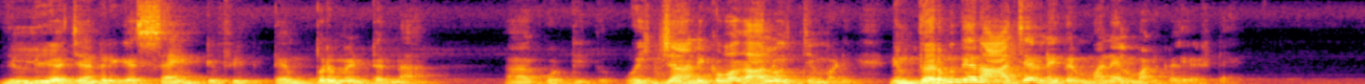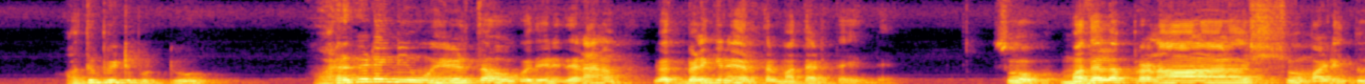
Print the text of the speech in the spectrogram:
ಇಲ್ಲಿಯ ಜನರಿಗೆ ಸೈಂಟಿಫಿಕ್ ಟೆಂಪರಮೆಂಟನ್ನು ಕೊಟ್ಟಿದ್ದು. ವೈಜ್ಞಾನಿಕವಾಗಿ ಆಲೋಚನೆ ಮಾಡಿ. ನಿಮ್ಮ ಧರ್ಮದೇನೋ ಆಚರಣೆ ಇದ್ದರೆ ಮನೇಲಿ ಮಾಡ್ಕೊಳ್ಳಿ ಅಷ್ಟೇ. ಅದು ಬಿಟ್ಟುಬಿಟ್ಟು ಹೊರಗಡೆ ನೀವು ಹೇಳ್ತಾ ಹೋಗೋದೇನಿದೆ, ನಾನು ಇವತ್ತು ಬೆಳಗಿನ ಹತ್ರ ಮಾತಾಡ್ತಾ ಇದ್ದೆ. ಸೊ ಮೊದಲ ಪ್ರಣಾಳಶು ಮಾಡಿದ್ದು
